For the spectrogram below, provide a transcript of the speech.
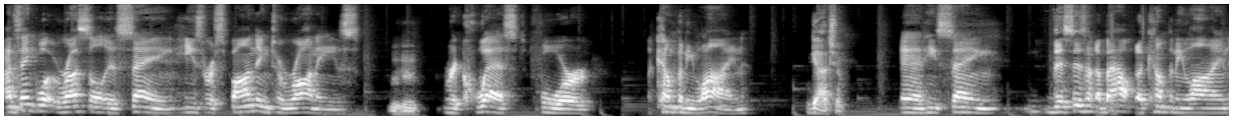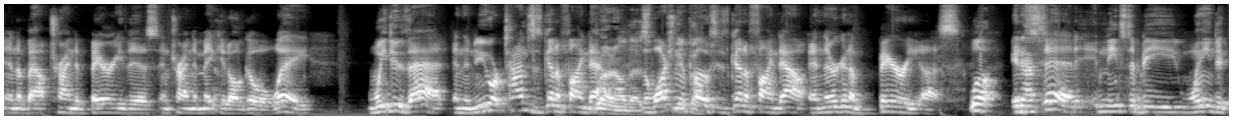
I think what Russell is saying, he's responding to Ronnie's hmm request for a company line. Gotcha. and he's saying this isn't about a company line and about trying to bury this and trying to make it all go away. We do that, and the New York Times is going to find out. Run all those. The Washington Post is going to find out, and they're going to bury us. Well, and I, Instead, it needs to be we need to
